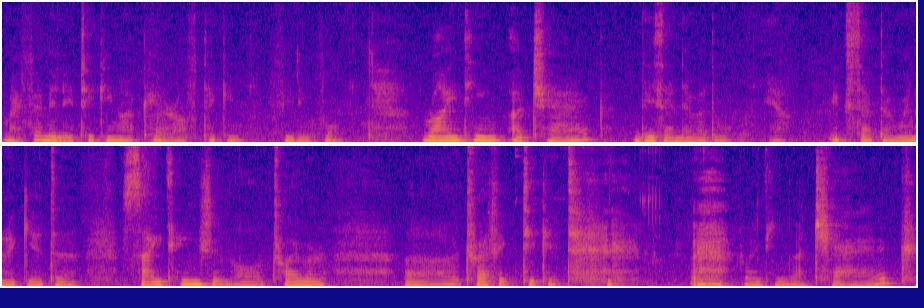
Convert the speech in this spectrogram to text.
My family taking care of taking filling form. Writing a check. This I never do. Yeah, except when I get a citation or travel uh, traffic ticket. Writing a check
